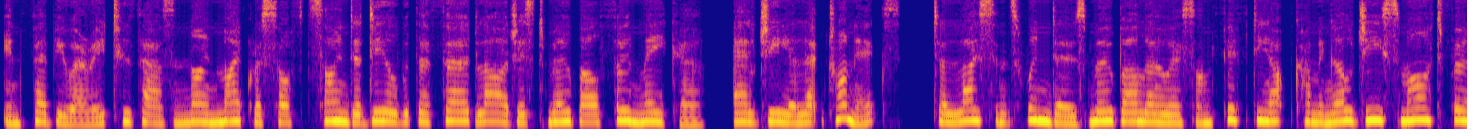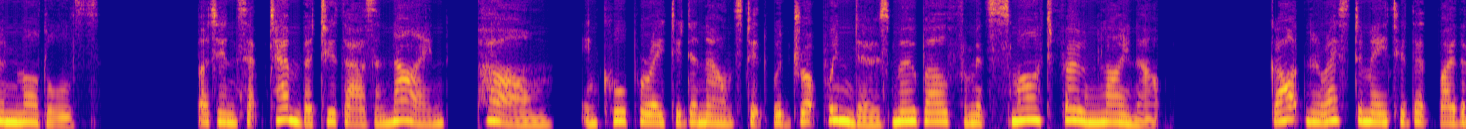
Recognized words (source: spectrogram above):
In February 2009 Microsoft signed a deal with the third largest mobile phone maker, LG Electronics, to license Windows Mobile OS on 50 upcoming LG smartphone models. But in September 2009, Palm, Incorporated announced it would drop Windows Mobile from its smartphone lineup. Gartner estimated that by the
